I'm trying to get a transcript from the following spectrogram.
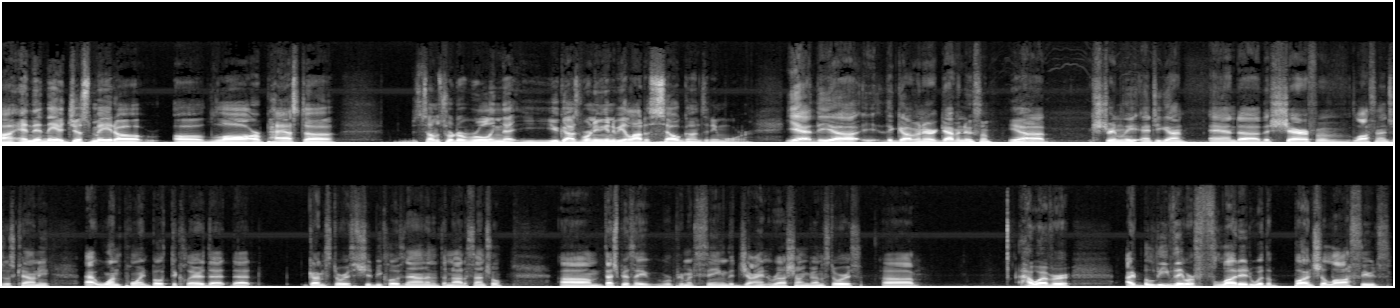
uh, and then they had just made a a law or passed a some sort of ruling that you guys weren't even going to be allowed to sell guns anymore. Yeah, the uh, the governor Gavin Newsom, Yeah. uh, extremely anti-gun, and uh, the sheriff of Los Angeles County at one point both declared that that gun stores should be closed down and that they're not essential. Um, that's because they were pretty much seeing the giant rush on gun stores. Uh, however, I believe they were flooded with a bunch of lawsuits,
